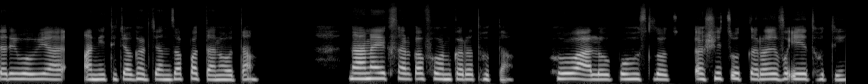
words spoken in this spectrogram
तरी ओवी आणि तिच्या घरच्यांचा पत्ता नव्हता. नाना एकसारखा फोन करत होता. हो आलो पोहोचलोच अशीच उत्तरं येत होती.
